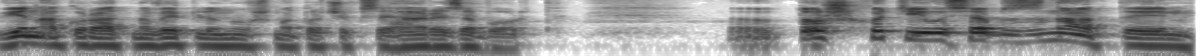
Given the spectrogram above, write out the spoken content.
Він акуратно виплюнув шматочок сигари за борт. Тож хотілося б знати,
